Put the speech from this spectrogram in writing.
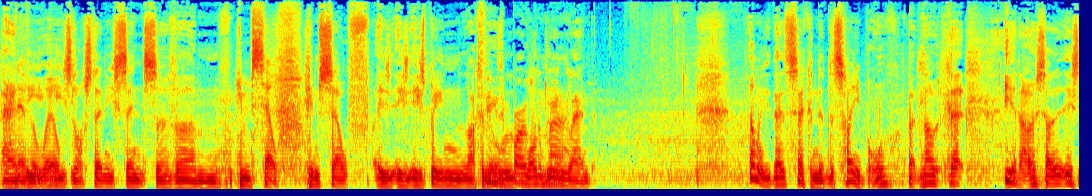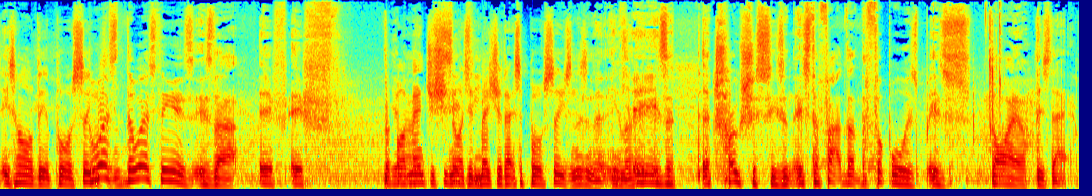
and Never he, will. he's lost any sense of um, himself. himself. He's, he's- he's been like a He's a little broken wandering man. lamp. I mean, they're second in the table, but no, that you know, so it's, it's hardly a poor The season. worst. The worst thing is, is that if if. but by know, Manchester United City- measure, that's a poor season, isn't it? You know, It is a atrocious season. It's the fact that the football is is dire. Is that.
